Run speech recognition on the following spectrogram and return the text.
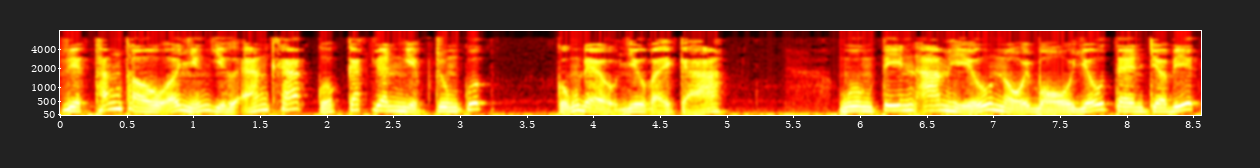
việc thắng thầu ở những dự án khác của các doanh nghiệp Trung Quốc cũng đều như vậy cả. Nguồn tin am hiểu nội bộ giấu tên cho biết,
